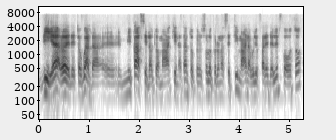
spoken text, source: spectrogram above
via, allora ha detto guarda, eh, mi passi la tua macchina, tanto per, solo per una settimana, voglio fare delle foto.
